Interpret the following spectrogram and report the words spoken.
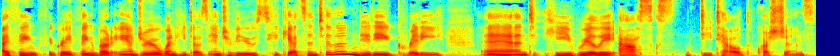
I think the great thing about Andrew when he does interviews, he gets into the nitty gritty and he really asks detailed questions.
